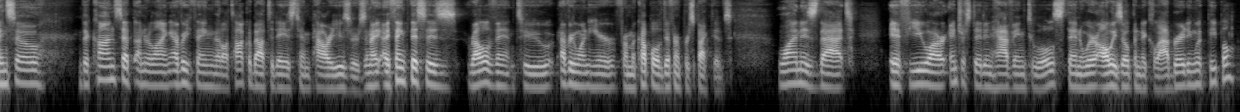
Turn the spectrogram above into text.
And so the concept underlying everything that I'll talk about today is to empower users. And I, I think this is relevant to everyone here from a couple of different perspectives. One is that if you are interested in having tools, then we're always open to collaborating with people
